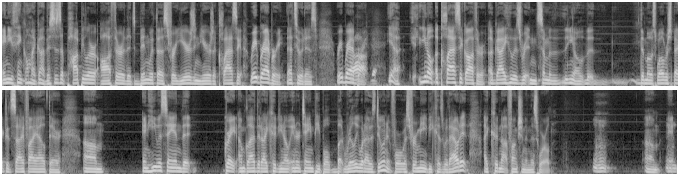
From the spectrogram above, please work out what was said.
And you think, oh my God, this is a popular author that's been with us for years and years, a classic. Ray Bradbury, that's who it is. Ray Bradbury. Ah, yeah. yeah, you know, a classic author, a guy who has written some of the, you know, the the most well respected sci-fi out there. Um, and he was saying that great. I'm glad that I could, you know, entertain people. But really, what I was doing it for was for me because without it, I could not function in this world. Mm-hmm. Um, mm-hmm.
